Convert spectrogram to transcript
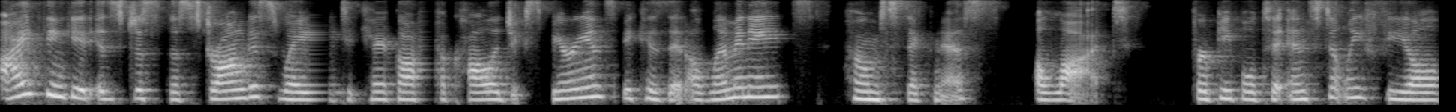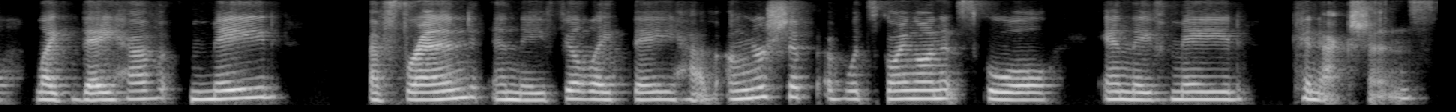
I think it is just the strongest way to kick off a college experience because it eliminates homesickness a lot for people to instantly feel like they have made a friend and they feel like they have ownership of what's going on at school and they've made connections.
